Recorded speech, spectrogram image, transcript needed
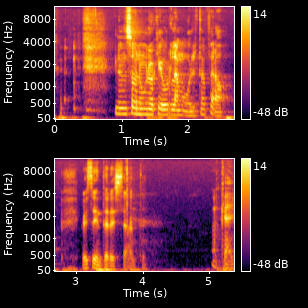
non sono uno che urla molto, però... Questo è interessante. Ok.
